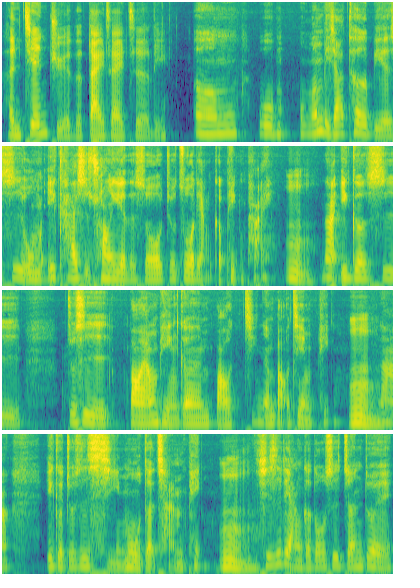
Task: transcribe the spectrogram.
很坚决的待在这里。嗯，我我们比较特别，是我们一开始创业的时候就做两个品牌，嗯，那一个是就是保养品跟保机能保健品，嗯，那一个就是洗沐的产品，嗯，其实两个都是针对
